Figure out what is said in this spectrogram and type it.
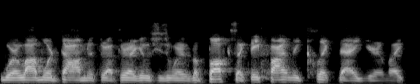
were a lot more dominant throughout the regular season, whereas the Bucs, like they finally clicked that year in like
